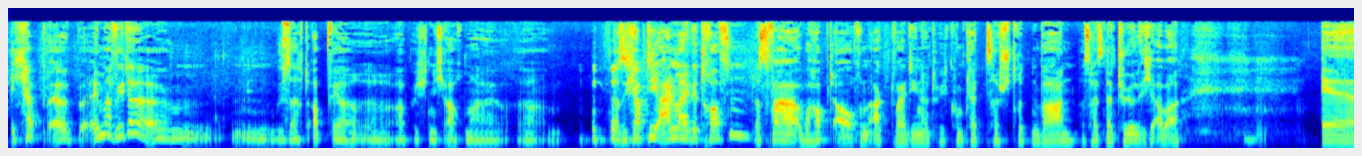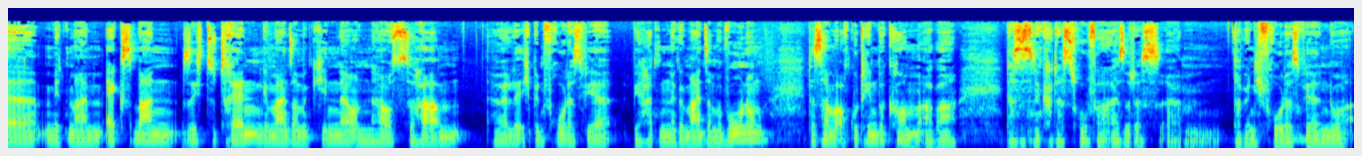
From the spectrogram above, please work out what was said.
Ich habe äh, immer wieder ähm, gesagt, ob wir, äh, ob ich nicht auch mal, ähm, also ich habe die einmal getroffen. Das war überhaupt auch ein Akt, weil die natürlich komplett zerstritten waren. Das heißt natürlich, aber äh, mit meinem Ex-Mann sich zu trennen, gemeinsame Kinder und ein Haus zu haben. Hölle, ich bin froh, dass wir, wir hatten eine gemeinsame Wohnung. Das haben wir auch gut hinbekommen, aber das ist eine Katastrophe. Also das, ähm, da bin ich froh, dass wir nur,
